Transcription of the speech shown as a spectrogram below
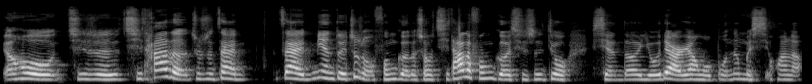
然后其实其他的就是在在面对这种风格的时候，其他的风格其实就显得有点让我不那么喜欢了。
